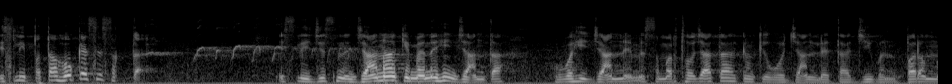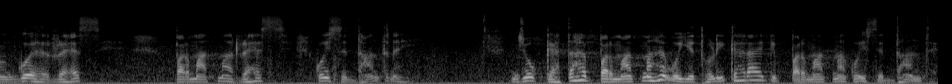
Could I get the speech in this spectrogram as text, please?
इसलिए पता हो कैसे सकता है? इसलिए जिसने जाना कि मैं नहीं जानता, वही जानने में समर्थ हो जाता है, क्योंकि वो जान लेता जीवन परम गोह रहस्य परमात्मा रहस्य कोई सिद्धांत नहीं। जो कहता है परमात्मा है, वो ये थोड़ी कह रहा है कि परमात्मा कोई सिद्धांत है,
